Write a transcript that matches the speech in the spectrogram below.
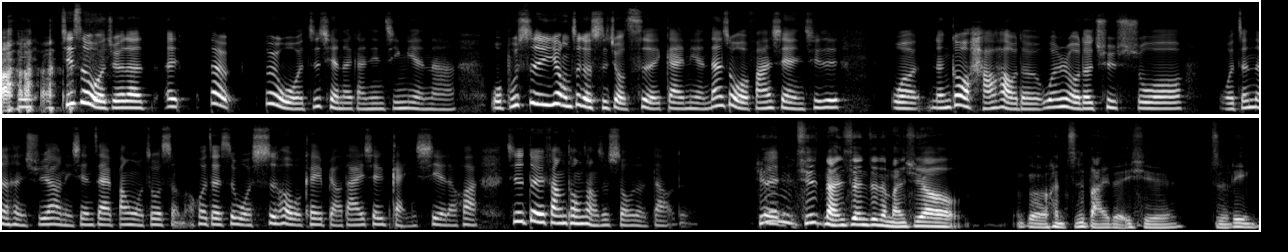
其实我觉得，哎，对，对我之前的感情经验呢、啊，我不是用这个十九次的概念，但是我发现，其实我能够好好的、温柔的去说，我真的很需要你现在帮我做什么，或者是我事后我可以表达一些感谢的话，其实对方通常是收得到的。其实，其实男生真的蛮需要那个很直白的一些指令，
